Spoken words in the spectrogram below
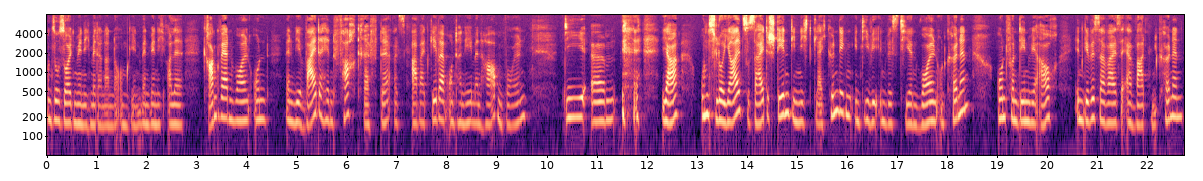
Und so sollten wir nicht miteinander umgehen, wenn wir nicht alle krank werden wollen und wenn wir weiterhin Fachkräfte als Arbeitgeber im Unternehmen haben wollen, die ähm, ja uns loyal zur Seite stehen, die nicht gleich kündigen, in die wir investieren wollen und können und von denen wir auch in gewisser Weise erwarten können,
